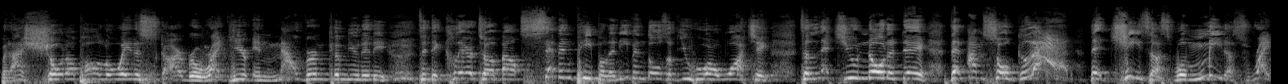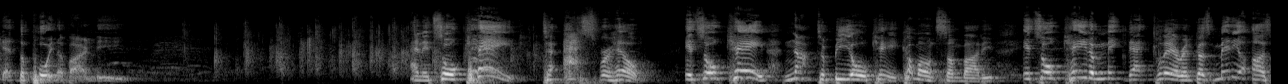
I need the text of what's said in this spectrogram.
But I showed up all the way to Scarborough, right here in Malvern community, to declare to about seven people, and even those of you who are watching, to let you know today that I'm so glad that Jesus will meet us right at the point of our need. And it's okay to ask for help. It's okay not to be okay. Come on, somebody. It's okay to make that clear. And because many of us,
